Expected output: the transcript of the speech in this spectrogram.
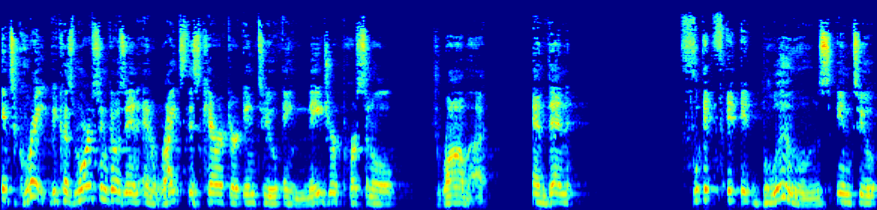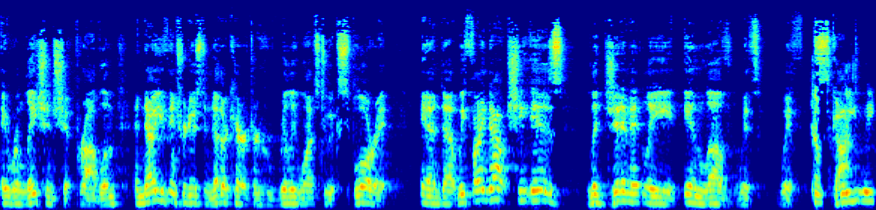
it's great because Morrison goes in and writes this character into a major personal drama, and then it, it, it blooms into a relationship problem, and now you've introduced another character who really wants to explore it, and uh, we find out she is legitimately in love with with Scott. completely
